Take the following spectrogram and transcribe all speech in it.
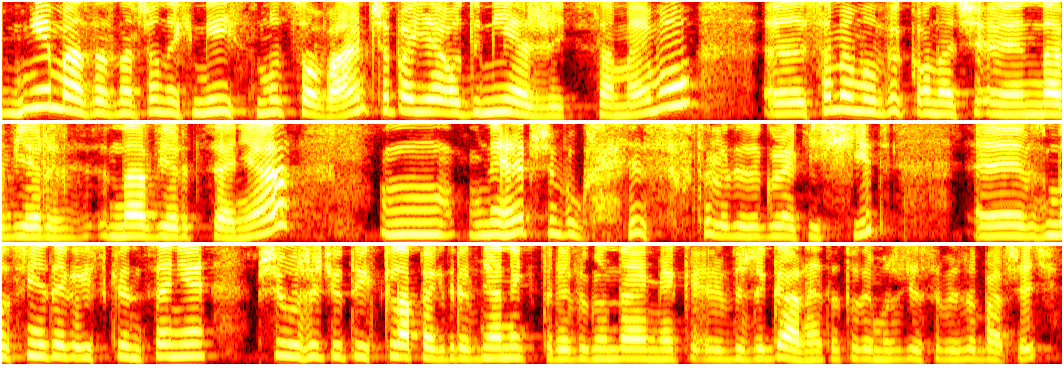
nie ma zaznaczonych miejsc mocowań, trzeba je odmierzyć samemu, e, samemu wykonać e, nawier, nawiercenia. Mm, Najlepszym w ogóle jest w ogóle, w ogóle jakiś hit, wzmocnienie tego i skręcenie przy użyciu tych klapek drewnianych, które wyglądają jak wyżygane, to tutaj możecie sobie zobaczyć,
